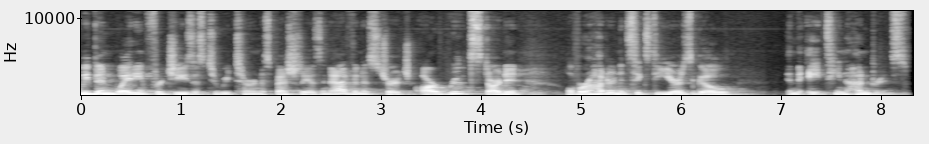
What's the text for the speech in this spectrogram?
we've been waiting for Jesus to return, especially as an Adventist church. Our roots started over 160 years ago in the 1800s.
